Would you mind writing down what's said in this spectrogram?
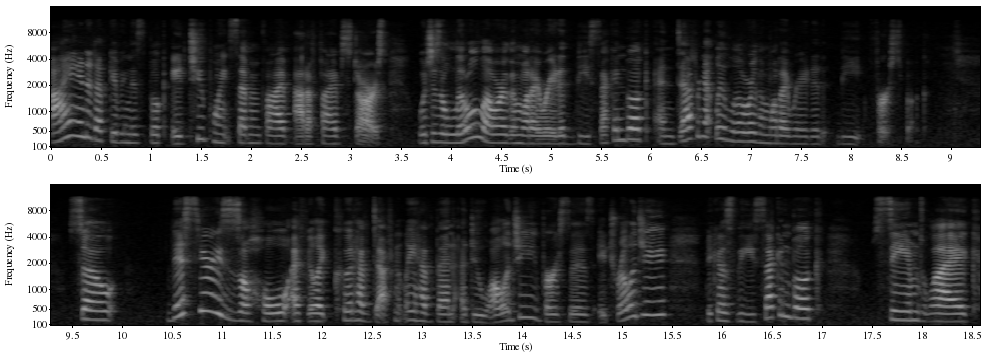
I ended up giving this book a 2.75 out of 5 stars, which is a little lower than what I rated the second book and definitely lower than what I rated the first book. So this series as a whole I feel like could have definitely have been a duology versus a trilogy because the second book seemed like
